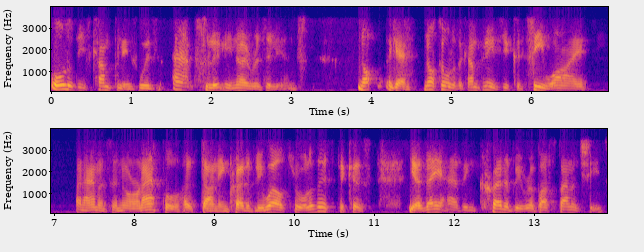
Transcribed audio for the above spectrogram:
all of these companies with absolutely no resilience. Not again, not all of the companies. You could see why an Amazon or an Apple has done incredibly well through all of this because you know, they have incredibly robust balance sheets.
